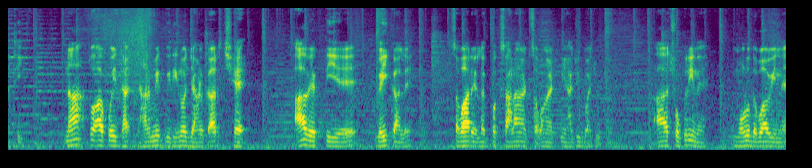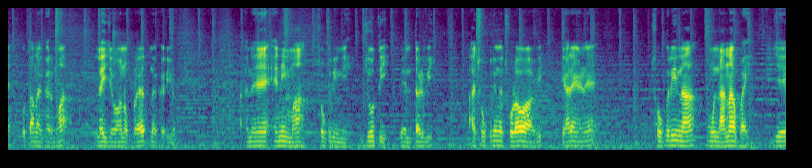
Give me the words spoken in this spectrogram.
નથી. ના, તો આ કોઈ ધાર્મિક વિધિનો જાણકાર છે. આ વ્યક્તિએ ગઈકાલે સવારે લગભગ સાડા આઠ, સવા આઠની આજુબાજુ આ છોકરીને મોડું દબાવીને પોતાના ઘરમાં લઈ જવાનો પ્રયત્ન કર્યો અને એની માં છોકરીની જ્યોતિ બેન તડવી આ છોકરીને છોડાવવા આવી. ત્યારે એણે છોકરીના હું નાના ભાઈ, જે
